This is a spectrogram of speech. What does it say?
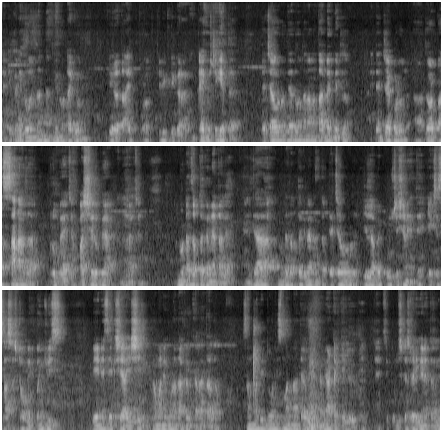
त्या ठिकाणी दोन जण नकली नोटा घेऊन फिरत आहेत व ते विक्री करा काही गोष्टी घेत आहेत. त्याच्यावरून त्या दोन जणांना ताब्यात घेतलं आणि त्यांच्याकडून जवळपास सहा हजार रुपयाच्या पाचशे रुपया दराच्या नोटा जप्त करण्यात आल्या. आणि त्या नोटा जप्त केल्यानंतर त्याच्यावरून जिल्हापेठ पोलीस स्टेशन येथे एकशे सहासष्ट ऑब्लिक पंचवीस बी एन एस एकशे ऐंशी प्रमाणे गुन्हा दाखल करण्यात आला. संबंधित दोन इसमांना त्या गुन्ह्याने अटक केली होती. त्यांची पोलीस कस्टडी घेण्यात आली.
